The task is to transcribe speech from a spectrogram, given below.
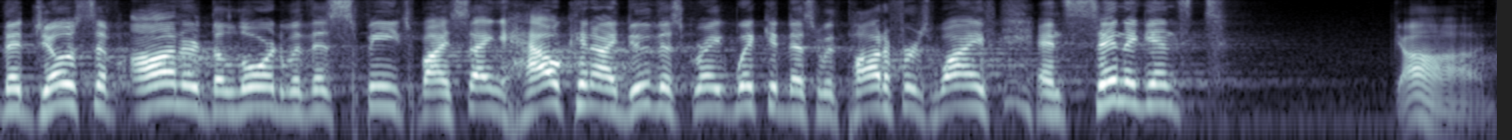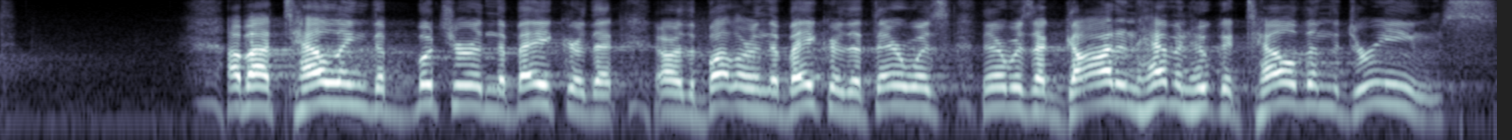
That Joseph honored the Lord with his speech by saying, How can I do this great wickedness with Potiphar's wife and sin against God? About telling the butcher and the baker that, or the butler and the baker that there was, there was a God in heaven who could tell them the dreams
